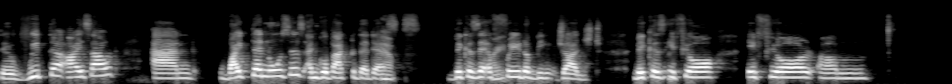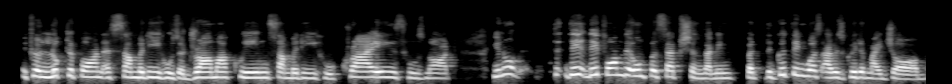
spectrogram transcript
they'll weep their eyes out, and wipe their noses and go back to their desks yep. because they're right. afraid of being judged. Because if you're if you're um, if you're looked upon as somebody who's a drama queen somebody who cries who's not you know they, they form their own perceptions. I mean but the good thing was i was great at my job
